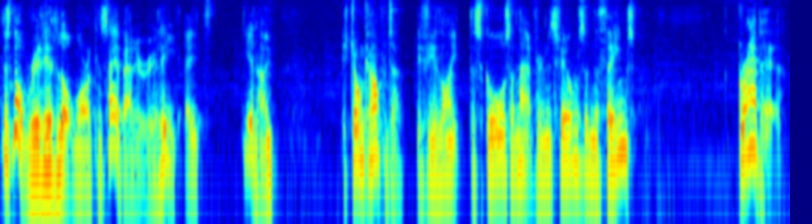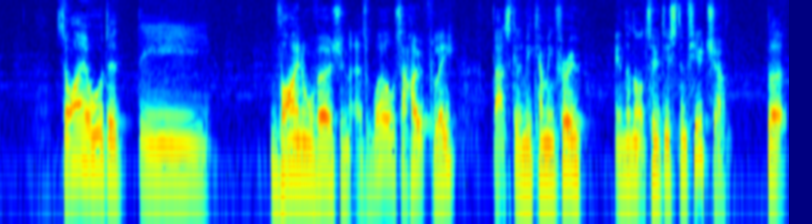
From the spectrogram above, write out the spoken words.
There's not really a lot more I can say about it. Really, it's you know it's John Carpenter. If you like the scores and that from his films and the themes, grab it. So I ordered the vinyl version as well, so hopefully that's going to be coming through in the not too distant future. But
